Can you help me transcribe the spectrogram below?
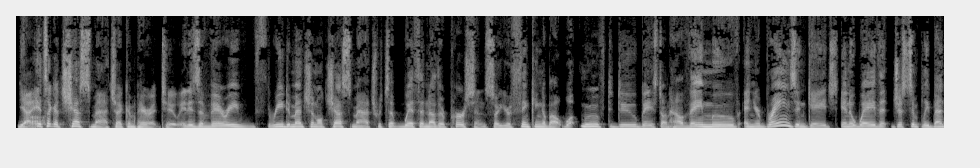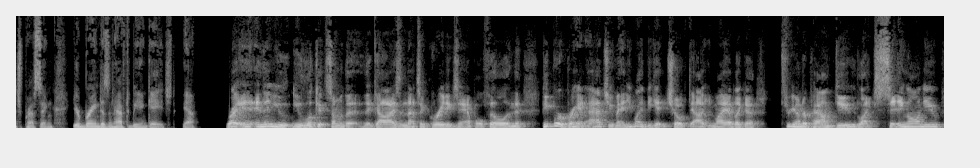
Yeah, uh, it's like a chess match. I compare it to. It is a very three dimensional chess match with, with another person. So you're thinking about what move to do based on how they move and your brain's engaged in a way that just simply bench pressing, your brain doesn't have to be engaged. Yeah. Right. And, then you you look at some of the, the guys, and that's a great example, Phil. And the people are bringing at you, man. You might be getting choked out. You might have like a 300 pound dude like sitting on you.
